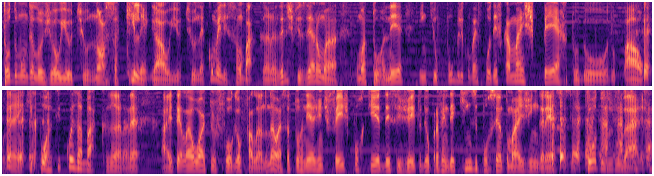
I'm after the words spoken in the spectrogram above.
todo mundo elogiou o YouTube. Nossa, que legal o YouTube, né? Como eles são bacanas. Eles fizeram uma, uma turnê em que o público vai poder ficar mais perto do, do palco, né? E que, porra, que coisa bacana, né? Aí tem lá o Arthur Fogel falando: não, essa turnê a gente fez porque desse jeito deu pra vender 15% mais de ingressos em todos os lugares.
